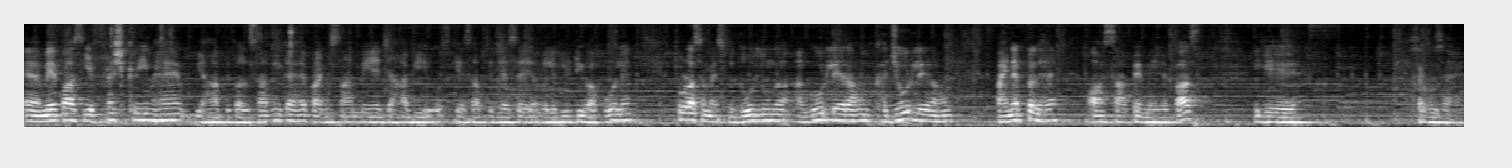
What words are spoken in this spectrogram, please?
मेरे पास ये फ्रेश क्रीम है, यहाँ पे अलसाफी का है, पाकिस्तान में ये जहाँ भी उसके हिसाब से जैसे अवेलेबिलिटी का वो है। थोड़ा सा मैं इसमें दूध लूँगा, अंगूर ले रहा हूँ, खजूर ले रहा हूँ पाइन है और साथ में मेरे पास ये खरबूजा है।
